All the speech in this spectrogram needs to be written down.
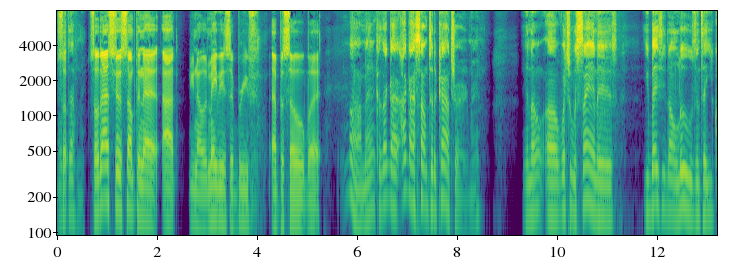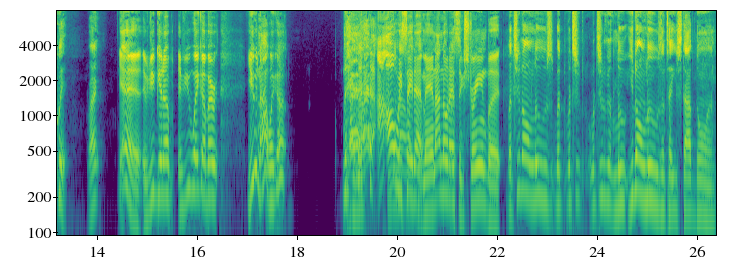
Most So, definitely. so that's just something that I, you know, maybe it's a brief episode, but No, man, because I got I got something to the contrary, man. You know, uh, what you were saying is you basically don't lose until you quit, right? Yeah, if you get up, if you wake up every, you not wake up. I always say that, up. man. I know that's extreme, but But you don't lose. But what you what you lose, you don't lose until you stop doing.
